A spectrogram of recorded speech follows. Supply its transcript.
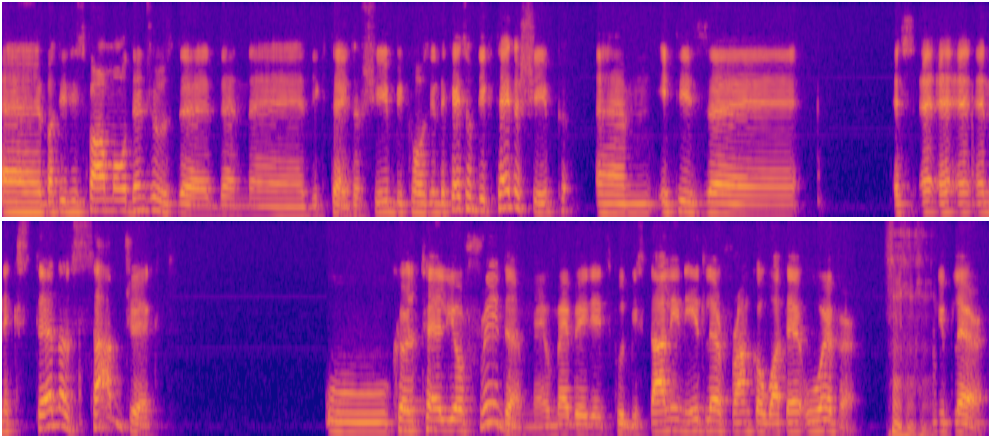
Uh, but it is far more dangerous the, than uh, dictatorship because in the case of dictatorship, um, it is uh, a, a, an external subject who curtail your freedom. Maybe it could be Stalin, Hitler, Franco, whatever, whoever, Blair.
